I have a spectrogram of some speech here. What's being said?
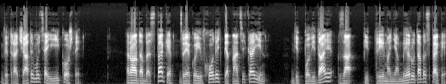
витрачатимуться її кошти. Рада безпеки, до якої входить 15 країн, відповідає за підтримання миру та безпеки.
